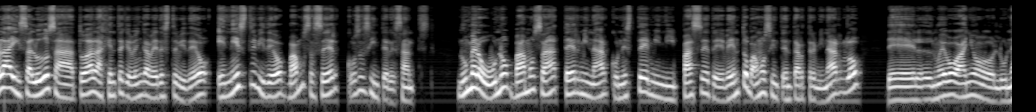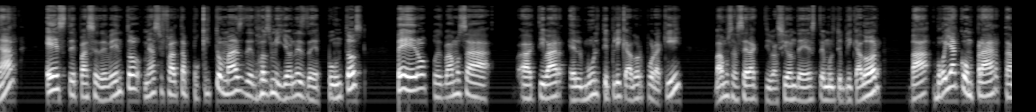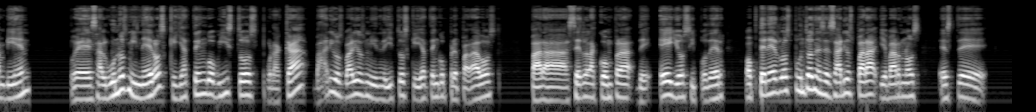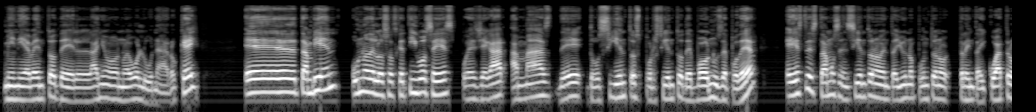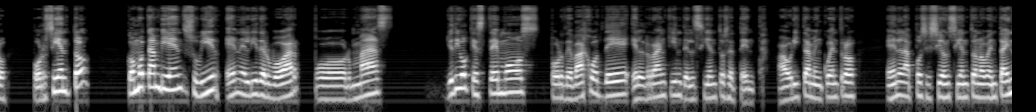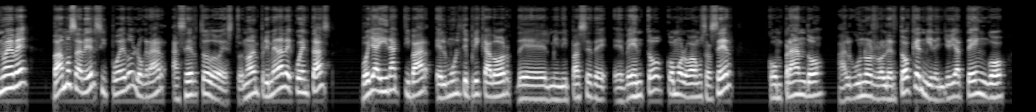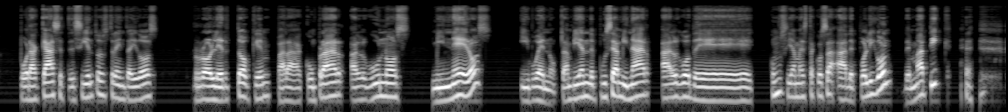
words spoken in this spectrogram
Hola y saludos a toda la gente que venga a ver este video. En este video vamos a hacer cosas interesantes. Número uno, vamos a terminar con este mini pase de evento. Vamos a intentar terminarlo del nuevo año lunar. Este pase de evento me hace falta poquito más de 2 millones de puntos, pero pues vamos a activar el multiplicador por aquí. Vamos a hacer activación de este multiplicador voy a comprar también pues algunos mineros que ya tengo vistos por acá, varios, varios mineritos que ya tengo preparados para hacer la compra de ellos y poder obtener los puntos necesarios para llevarnos este mini evento del año nuevo lunar, ¿ok? Eh, también uno de los objetivos es pues llegar a más de 200% de bonus de poder este estamos en 191.34%, como también subir en el leaderboard por más, yo digo que estemos por debajo del el ranking del 170. Ahorita me encuentro en la posición 199. Vamos a ver si puedo lograr hacer todo esto, ¿no? En primera de cuentas, voy a ir a activar el multiplicador del mini pase de evento. ¿Cómo lo vamos a hacer? Comprando algunos roller token. Miren, yo ya tengo por acá 732 roller token para comprar algunos mineros. Y bueno, también me puse a minar algo de, ¿cómo se llama esta cosa? Ah, de Polygon, de Matic.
